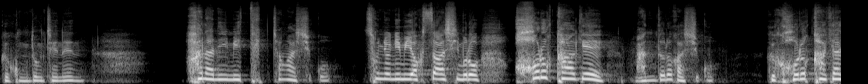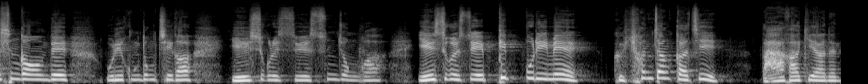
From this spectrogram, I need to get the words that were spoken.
그 공동체는 하나님이 특정하시고 성령님이 역사하심으로 거룩하게 만들어 가시고 그 거룩하게 하신 가운데 우리 공동체가 예수 그리스도의 순종과 예수 그리스도의 핏부림의 그 현장까지 나아가게 하는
